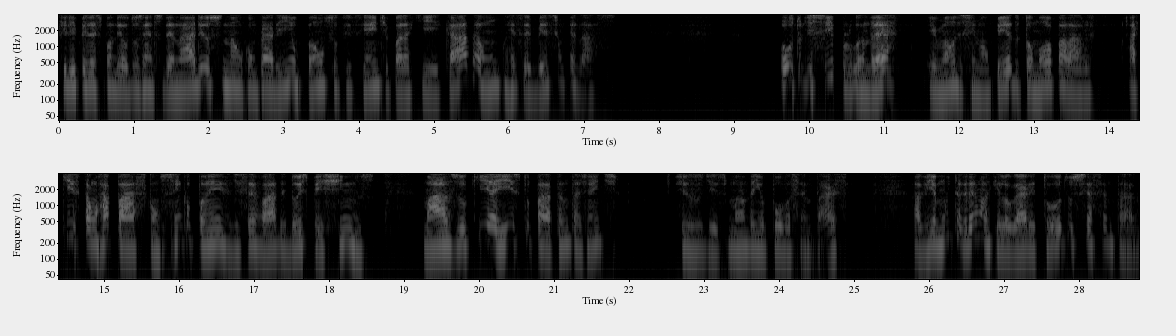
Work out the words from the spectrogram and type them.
Filipe respondeu: Duzentos denários não comprariam pão suficiente para que cada um recebesse um pedaço. Outro discípulo, André, irmão de Simão Pedro, tomou a palavra. Aqui está um rapaz com cinco pães de cevada e dois peixinhos. Mas o que é isto para tanta gente? Jesus disse: Mandem o povo assentar-se. Havia muita grama naquele lugar e todos se assentaram.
